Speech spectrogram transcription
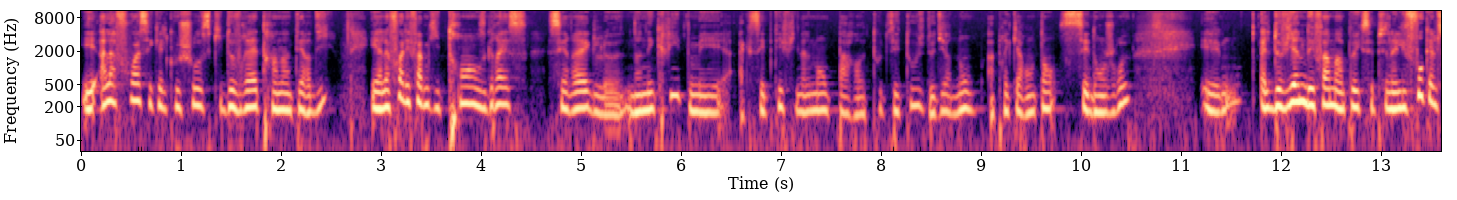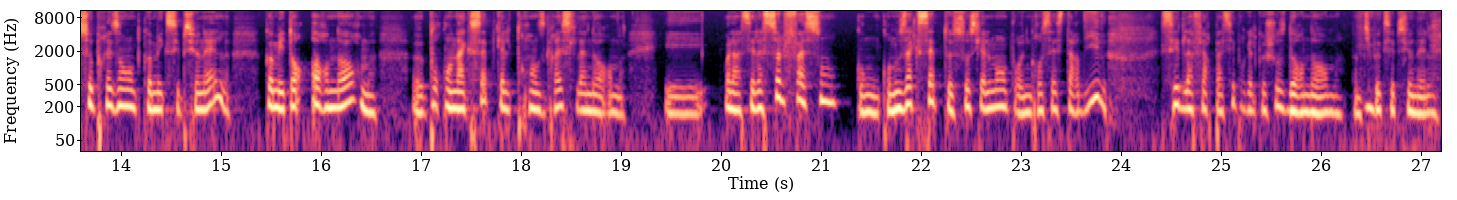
Et à la fois, c'est quelque chose qui devrait être un interdit, et à la fois les femmes qui transgressent ces règles non écrites, mais acceptées finalement par toutes et tous, de dire non, après 40 ans, c'est dangereux. Et elles deviennent des femmes un peu exceptionnelles. Il faut qu'elles se présentent comme exceptionnelles, comme étant hors norme, euh, pour qu'on accepte qu'elles transgressent la norme. Et voilà, c'est la seule façon qu'on nous accepte socialement pour une grossesse tardive c'est de la faire passer pour quelque chose d'hors norme, d'un petit peu exceptionnel.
